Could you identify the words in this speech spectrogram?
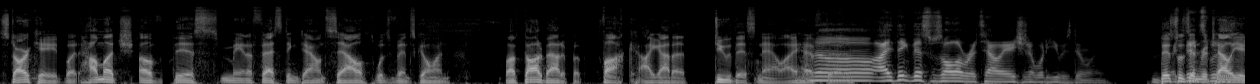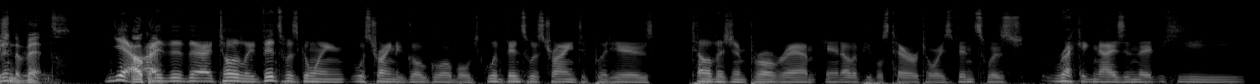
Starcade, but how much of this manifesting down south was Vince going? Well, I've thought about it, but fuck, I gotta do this now. I have to. no, I think this was all a retaliation of what he was doing. This Like, was in Vince was- retaliation to Vince. Yeah, Okay. I, the, the, totally. Vince was going was trying to go global. Vince was trying to put his television program in other people's territories. Vince was recognizing that he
